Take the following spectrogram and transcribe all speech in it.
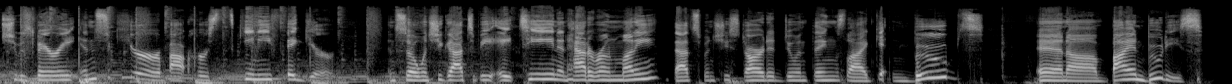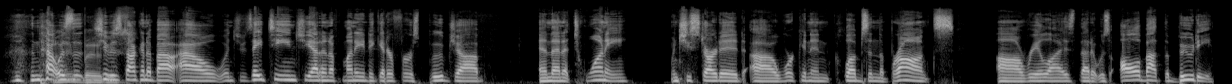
she was very insecure about her skinny figure. And so when she got to be 18 and had her own money, that's when she started doing things like getting boobs and uh, buying booties. That was Buying she was talking about how when she was 18, she had enough money to get her first boob job. And then at 20, when she started uh, working in clubs in the Bronx, uh, realized that it was all about the booty.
